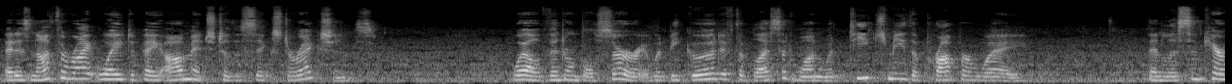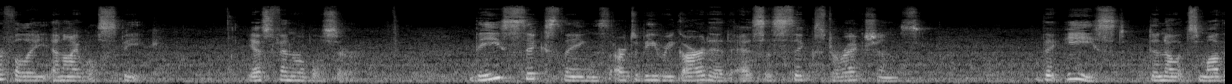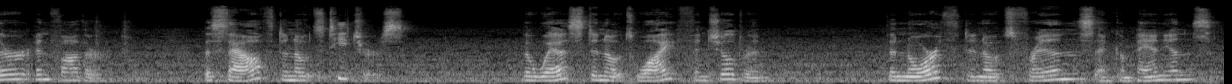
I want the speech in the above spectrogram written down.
It is not the right way to pay homage to the six directions. Well, Venerable Sir, it would be good if the Blessed One would teach me the proper way. Then listen carefully and I will speak. Yes, Venerable Sir. These six things are to be regarded as the six directions. The east denotes mother and father. The south denotes teachers. The west denotes wife and children. The north denotes friends and companions.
